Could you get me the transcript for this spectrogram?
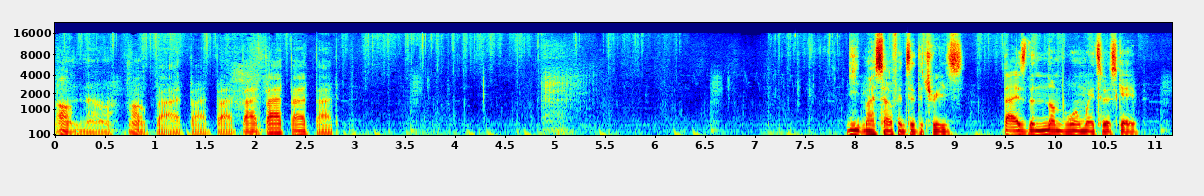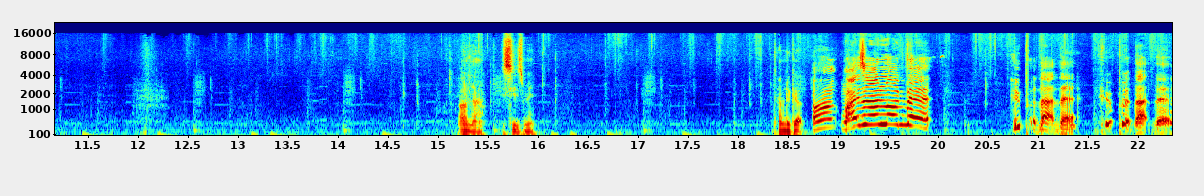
Oh no. Oh, bad, bad, bad, bad, bad, bad, bad. Eat myself into the trees. That is the number one way to escape. Oh no, he sees me. Time to go. Oh, why is there a log there? Who put that there? Who put that there?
